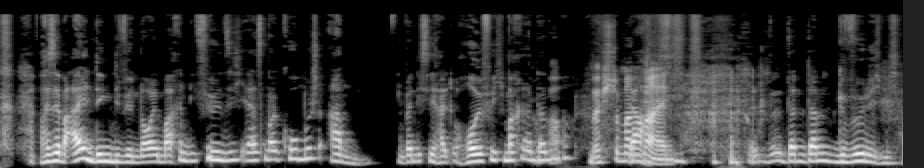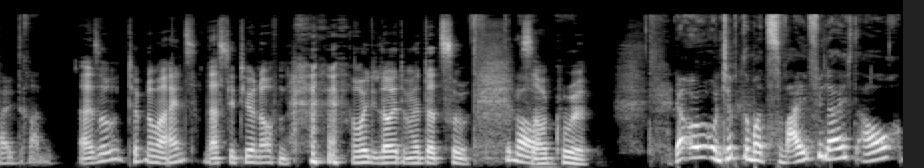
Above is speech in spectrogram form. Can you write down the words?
also bei allen Dingen, die wir neu machen, die fühlen sich erstmal komisch an. Wenn ich sie halt häufig mache, dann. Ja, möchte man ja, meinen. dann, dann gewöhne ich mich halt dran. Also, Tipp Nummer eins, lass die Türen offen. Hol die Leute mit dazu. Genau. So, cool. Ja, und Tipp Nummer zwei vielleicht auch,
